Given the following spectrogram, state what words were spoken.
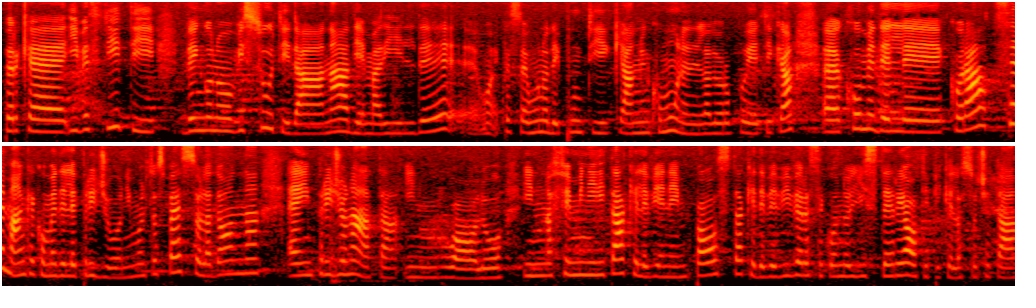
perché i vestiti vengono vissuti da Nadia e Marilde, eh, questo è uno dei punti che hanno in comune nella loro poetica, eh, come delle corazze ma anche come delle prigioni. Molto spesso la donna è imprigionata in un ruolo, in una femminilità che le viene imposta, che deve vivere secondo gli stereotipi che la società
